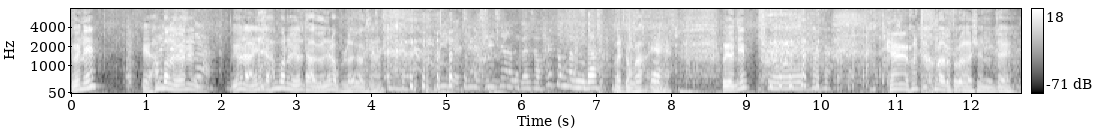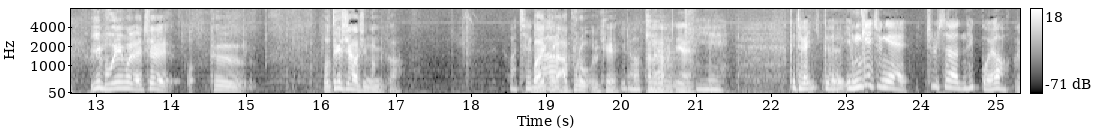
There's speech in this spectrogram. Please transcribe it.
의원님? 예, 한 번 의원은, 의원 아닌데 한 번은 의원은 다 의원이라고 불러요, 여기서는. 그러니까 제가 제일 싫어하는 건 저 활동가입니다. 활동가? 예. 의원님? 그 활동가로 돌아가셨는데, 이 모임을 애초에, 어, 그, 어떻게 시작하신 겁니까? 어, 제가 마이크를 앞으로 이렇게 이렇게요? 가능하면, 예. 예. 그 제가 그 임기 중에 출산했고요. 예.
